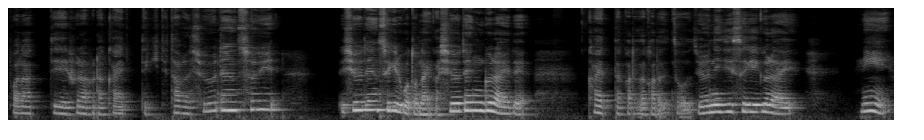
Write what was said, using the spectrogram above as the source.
払ってふらふら帰ってきて、多分終電過ぎ、終電過ぎることないか、終電ぐらいで、帰ったからだから、そう、12時過ぎぐらいに、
